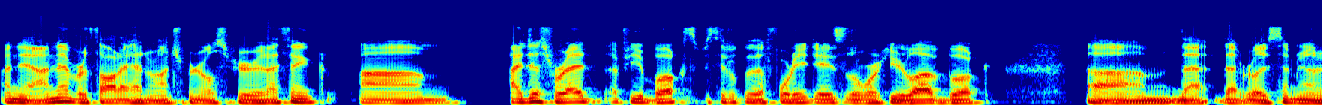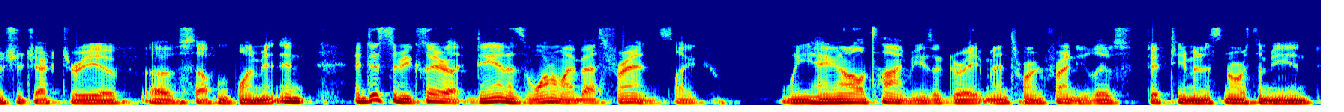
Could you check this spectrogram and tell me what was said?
I, yeah, I never thought I had an entrepreneurial spirit. I think um, I just read a few books, specifically the Forty Eight Days of the Work You Love book. Um, that that really sent me on a trajectory of of self employment. And and just to be clear, like Dan is one of my best friends. Like we hang out all the time. He's a great mentor and friend. He lives 15 minutes north of me, and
